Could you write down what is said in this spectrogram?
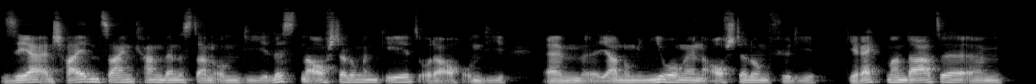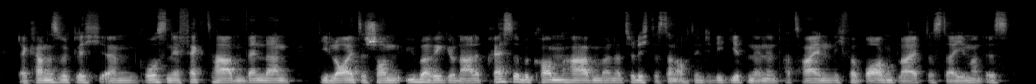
sehr entscheidend sein kann, wenn es dann um die Listenaufstellungen geht oder auch um die ähm, ja, Nominierungen, Aufstellungen für die Direktmandate. Ähm, da kann es wirklich ähm, großen Effekt haben, wenn dann die Leute schon überregionale Presse bekommen haben, weil natürlich das dann auch den Delegierten in den Parteien nicht verborgen bleibt, dass da jemand ist,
